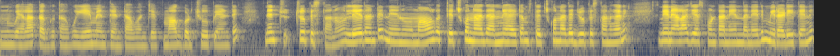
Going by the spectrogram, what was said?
నువ్వు ఎలా తగ్గుతావు? ఏమేమి తింటావు? అని చెప్పి మాకు కూడా చూపి అంటే నేను చూ చూపిస్తాను. లేదంటే నేను మామూలుగా తెచ్చుకున్నది అన్ని ఐటమ్స్ తెచ్చుకున్నదే చూపిస్తాను కానీ నేను ఎలా చేసుకుంటాను ఏందనేది మీరు అడిగితేనే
